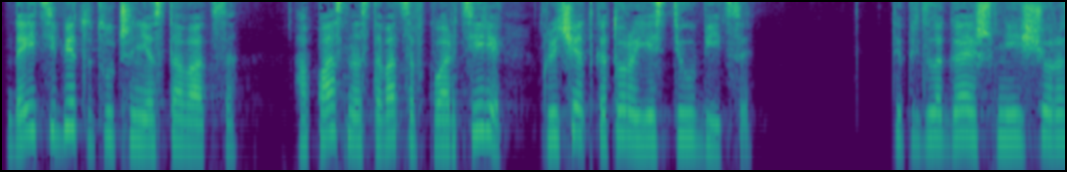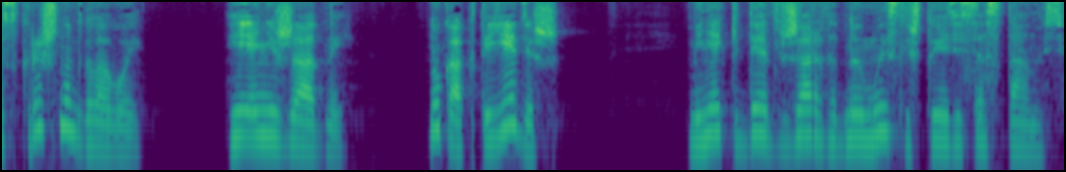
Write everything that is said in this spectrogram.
Да и тебе тут лучше не оставаться. Опасно оставаться в квартире, ключи от которой есть у убийцы. Ты предлагаешь мне еще раз крышу над головой? Я не жадный. Ну как, ты едешь? Меня кидает в жар от одной мысли, что я здесь останусь.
